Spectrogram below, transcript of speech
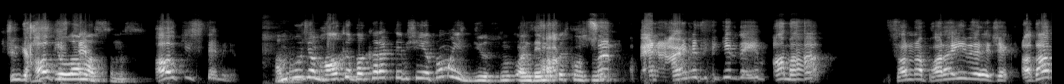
Çünkü halk Ciddi istemiyor. olamazsınız. Halk istemiyor. Ama hocam halka bakarak da bir şey yapamayız diyorsunuz. Hani demokrasi konusunda. Ben aynı fikirdeyim ama sana parayı verecek adam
